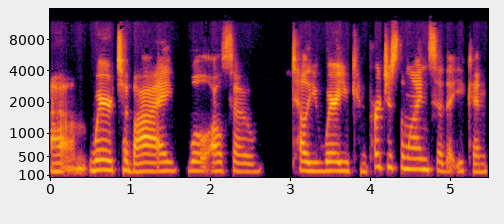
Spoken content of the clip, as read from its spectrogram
um, where to buy. We'll also tell you where you can purchase the wine so that you can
